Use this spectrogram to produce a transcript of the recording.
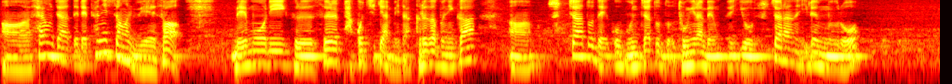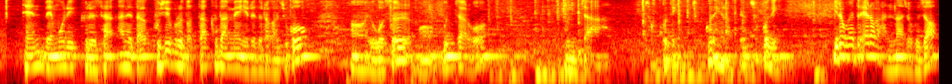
어, 사용자들의 편의성을 위해서 메모리 그릇을 바꿔치기 합니다. 그러다 보니까 어, 숫자도 내고 문자도 동일한 메모, 숫자라는 이름으로 된 메모리 그릇 안에다가 90으로 넣었다. 그 다음에 예를 들어 가지고 어, 이것을 뭐 문자로 문자 첫코딩 첫코딩이라고 해요. 첫코딩 이라고 해도 에러가 안 나죠. 그죠?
